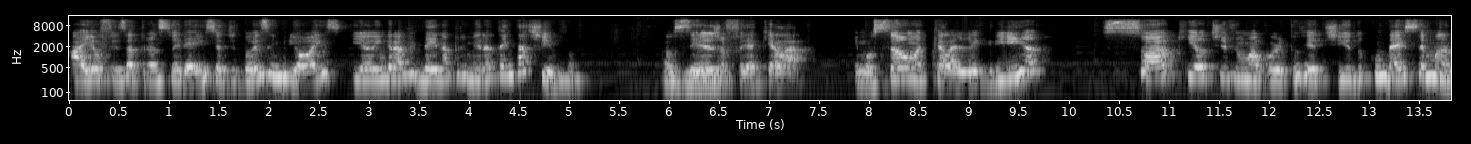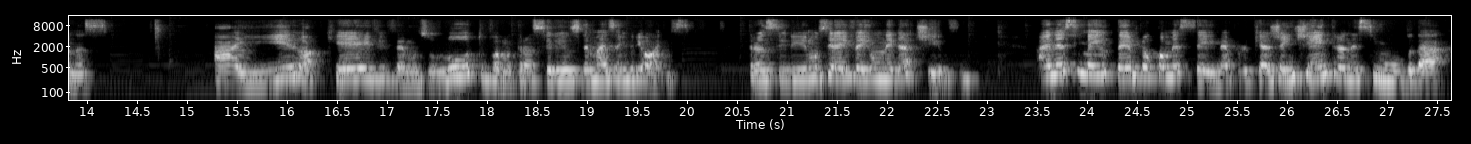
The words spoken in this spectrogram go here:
Aí eu fiz a transferência de dois embriões e eu engravidei na primeira tentativa. Ou uhum. seja, foi aquela emoção, aquela alegria, só que eu tive um aborto retido com 10 semanas. Aí, ok, vivemos o luto, vamos transferir os demais embriões. Transferimos e aí veio um negativo. Aí, nesse meio tempo, eu comecei, né? Porque a gente entra nesse mundo da,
